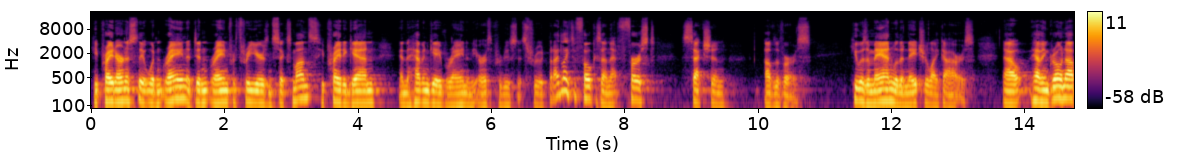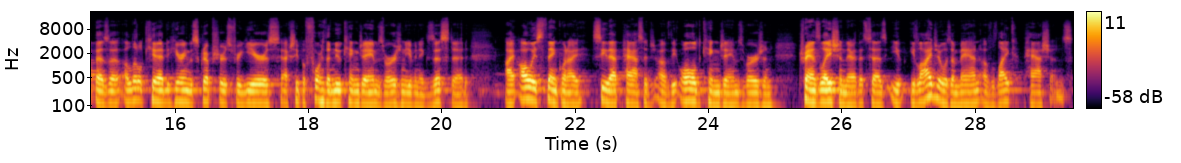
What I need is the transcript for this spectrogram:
he prayed earnestly, it wouldn't rain. It didn't rain for three years and six months. He prayed again, and the heaven gave rain, and the earth produced its fruit. But I'd like to focus on that first section of the verse. He was a man with a nature like ours. Now, having grown up as a, a, little kid hearing the scriptures for years, actually before the New King James Version even existed, I always think when I see that passage of the old King James Version translation there that says, Elijah was a man of like passions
